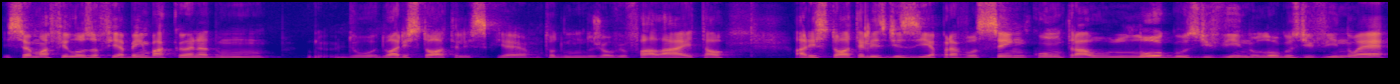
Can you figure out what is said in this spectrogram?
Isso é uma filosofia bem bacana um, do, do, Aristóteles, que é, todo mundo já ouviu falar e tal. Aristóteles dizia: para você encontrar o logos divino, logos divino é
